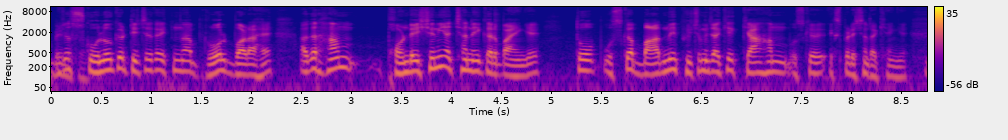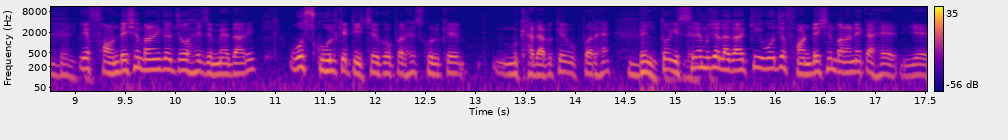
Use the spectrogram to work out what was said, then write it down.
जो स्कूलों के टीचर का इतना रोल बड़ा है अगर हम फाउंडेशन ही अच्छा नहीं कर पाएँगे तो उसका बाद में फ्यूचर में जाके क्या हम उसके एक्सपेक्टेशन रखेंगे? ये फाउंडेशन बनाने का जो है ज़िम्मेदारी वो स्कूल के टीचर के ऊपर है स्कूल के मुख्याध्यापक के ऊपर है। तो इसलिए मुझे लगा कि वो जो फाउंडेशन बनाने का है ये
